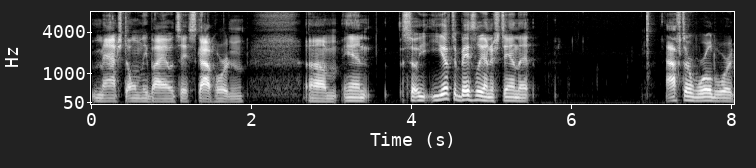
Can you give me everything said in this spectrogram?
matched only by I would say Scott Horton. Um, and so you have to basically understand that after World War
